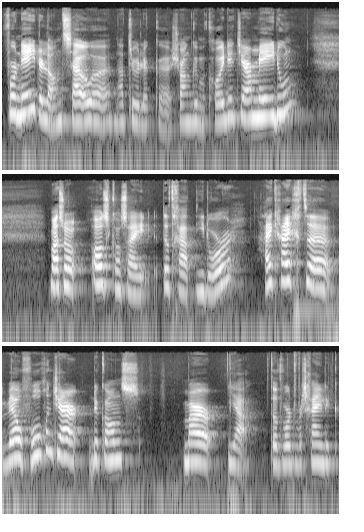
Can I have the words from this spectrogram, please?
Voor Nederland zou eh, natuurlijk uh, Jean-Guy McCroy dit jaar meedoen. Maar zoals ik al zei, dat gaat niet door. Hij krijgt eh, wel volgend jaar de kans. Maar ja, dat wordt waarschijnlijk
